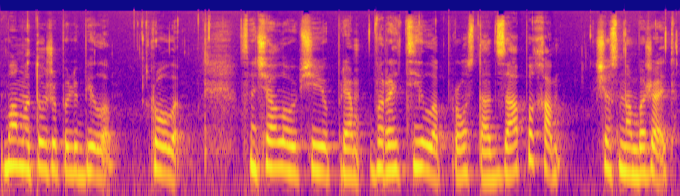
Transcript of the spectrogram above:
мама тоже полюбила роллы. Сначала вообще ее прям воротила просто от запаха. Сейчас она обожает.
